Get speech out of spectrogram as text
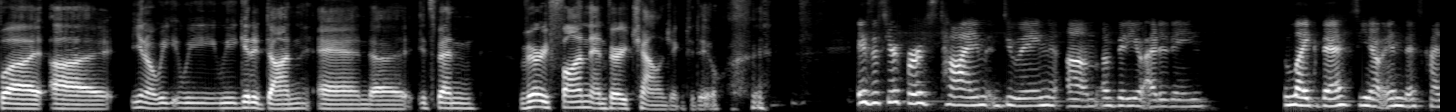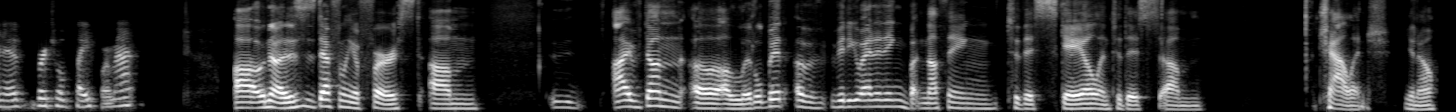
but uh, you know we we we get it done, and uh, it's been very fun and very challenging to do. Is this your first time doing um, a video editing like this? You know, in this kind of virtual play format. Oh uh, no, this is definitely a first. Um, I've done a, a, little bit of video editing, but nothing to this scale and to this um, challenge. You know.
